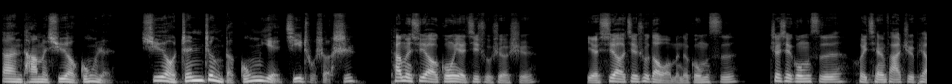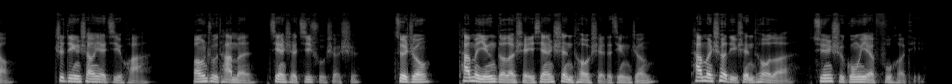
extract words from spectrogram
但他们需要工人，需要真正的工业基础设施。他们需要工业基础设施，也需要接触到我们的公司。这些公司会签发支票，制定商业计划，帮助他们建设基础设施。最终，他们赢得了谁先渗透谁的竞争。他们彻底渗透了军事工业复合体。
